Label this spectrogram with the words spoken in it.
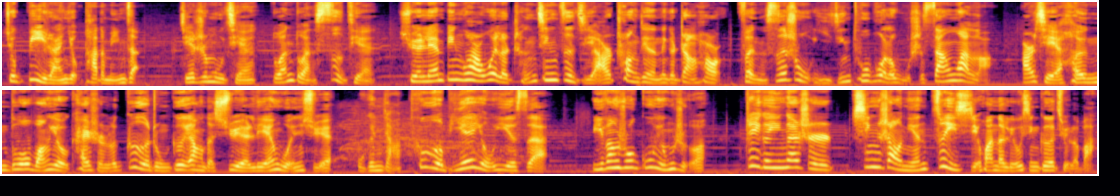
就必然有他的名字。截至目前，短短四天，雪莲冰块为了澄清自己而创建的那个账号，粉丝数已经突破了五十三万了。而且很多网友开始了各种各样的雪莲文学。我跟你讲，特别有意思。比方说《孤勇者》。这个应该是青少年最喜欢的流行歌曲了吧？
